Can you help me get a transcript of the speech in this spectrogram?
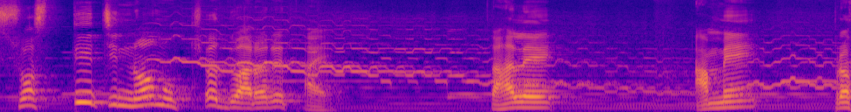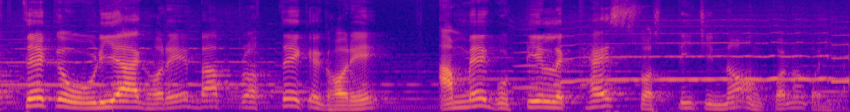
ସ୍ୱସ୍ତି ଚିହ୍ନ ମୁଖ୍ୟ ଦ୍ୱାରରେ ଥାଏ ତାହେଲେ ଆମେ ପ୍ରତ୍ୟେକ ଓଡ଼ିଆ ଘରେ ବା ପ୍ରତ୍ୟେକ ଘରେ ଆମେ ଗୋଟିଏ ଲେଖାଏଁ ସ୍ୱସ୍ତି ଚିହ୍ନ ଅଙ୍କନ କରିବା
